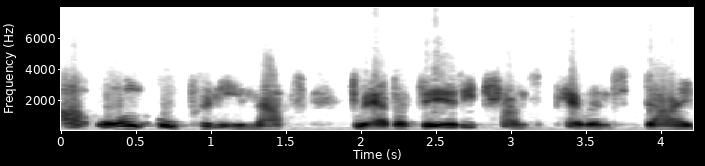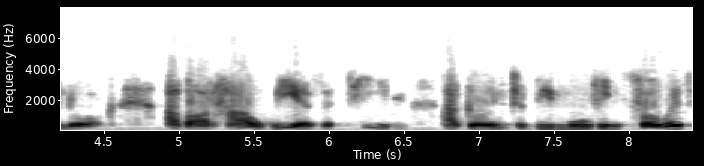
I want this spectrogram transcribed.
are all open enough to have a very transparent dialogue about how we as a team are going to be moving forward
